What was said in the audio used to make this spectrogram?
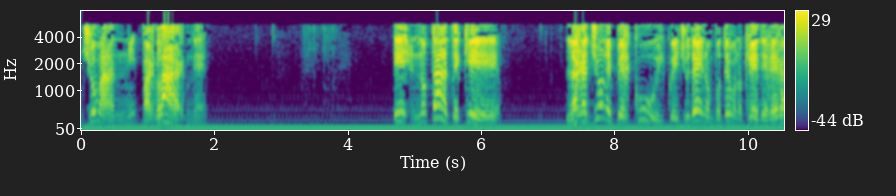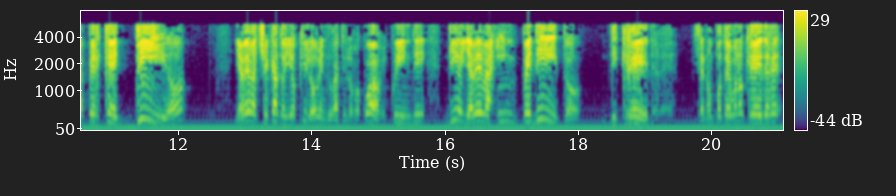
Giovanni parlarne. E notate che la ragione per cui quei giudei non potevano credere era perché Dio gli aveva accecato gli occhi loro e indurato i loro cuori, quindi Dio gli aveva impedito di credere. Se non potevano credere,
